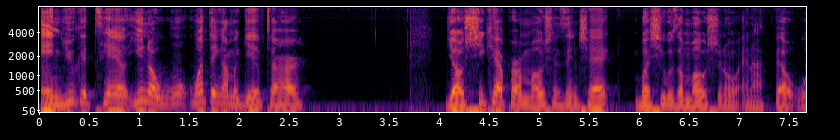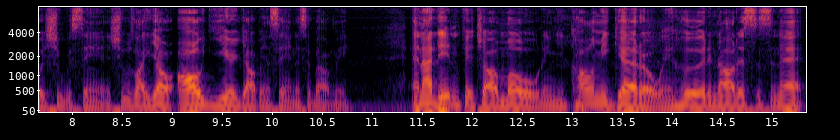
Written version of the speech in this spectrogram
and you could tell. You know, one one thing I'm gonna give to her. Yo, she kept her emotions in check, but she was emotional, and I felt what she was saying. She was like, "Yo, all year y'all been saying this about me." and I didn't fit y'all mold, and you calling me ghetto and hood and all this, this and that.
